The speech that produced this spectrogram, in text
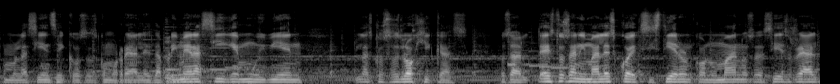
como la ciencia y cosas como reales. La primera sigue muy bien las cosas lógicas. O sea, estos animales coexistieron con humanos, así es real.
